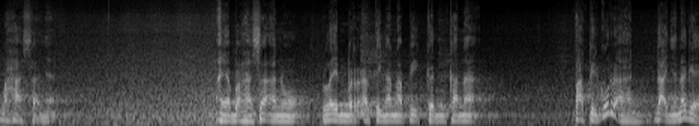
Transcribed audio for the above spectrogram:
bahasanya. Ayah bahasa anu lain berarti nganapikeun kana tahfidz Quran. Daknya nage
